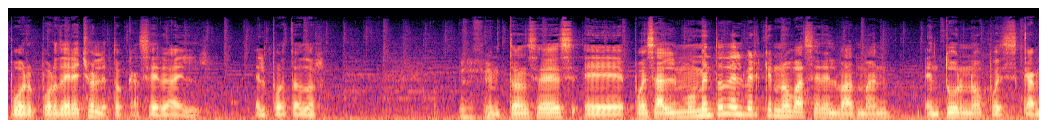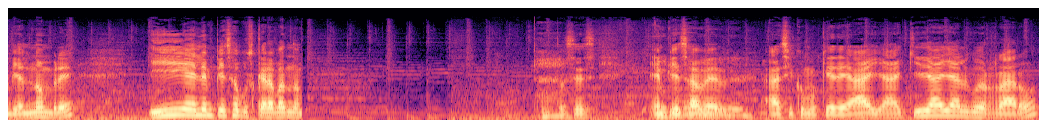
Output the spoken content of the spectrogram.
por, por derecho le toca ser a él el portador. Entonces, eh, pues al momento de él ver que no va a ser el Batman en turno, pues cambia el nombre y él empieza a buscar a Batman. Entonces empieza a ver así como que de, ay, aquí hay algo raro.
